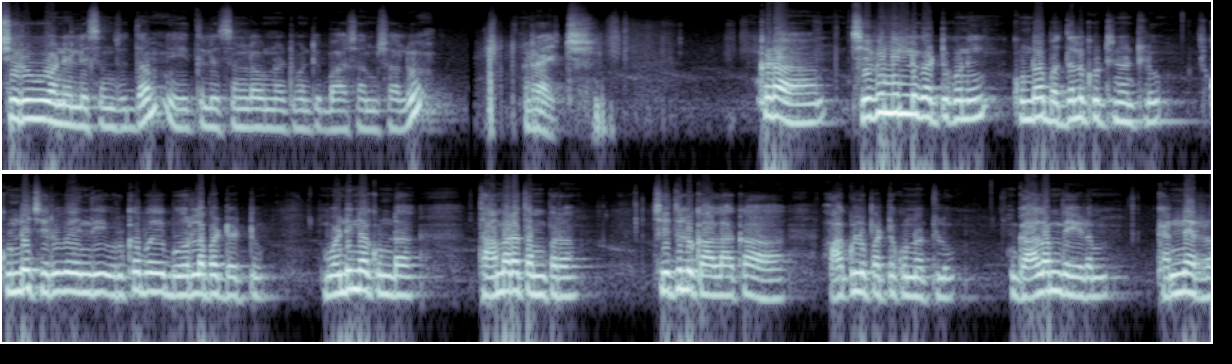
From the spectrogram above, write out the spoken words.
చెరువు అనే లెసన్ చూద్దాం. ఎయిత్ లెసన్లో ఉన్నటువంటి భాషాంశాలు. రైట్ ఇక్కడ చెవి నీళ్ళు కట్టుకొని కుండ బద్దలు కొట్టినట్లు కుండ చెరువైంది ఉరకబోయి బోర్ల పడ్డట్టు. వండిన కుండ తామర తంపర చేతులు కాలాక ఆకులు పట్టుకున్నట్లు. గాలం వేయడం కన్నెర్ర.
